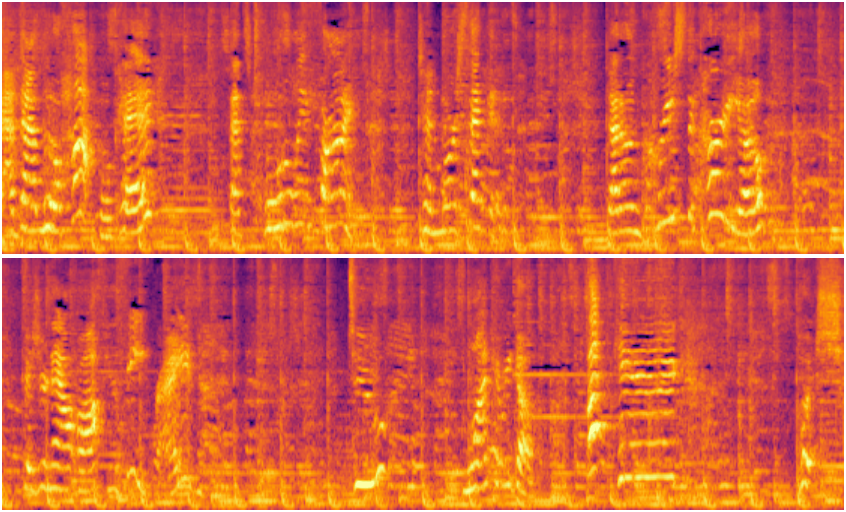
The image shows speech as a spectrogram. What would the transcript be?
Add that little hop, okay? That's totally fine 10 more seconds. That'll increase the cardio because you're now off your feet, right? Two, one, here we go. Butt kick. Push,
